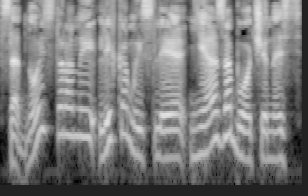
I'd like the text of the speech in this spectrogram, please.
С одной стороны, легкомыслие, неозабоченность.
